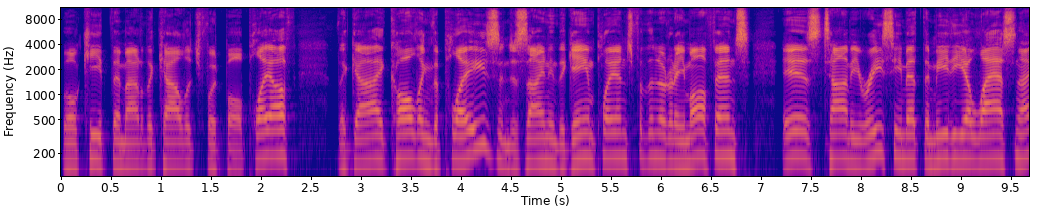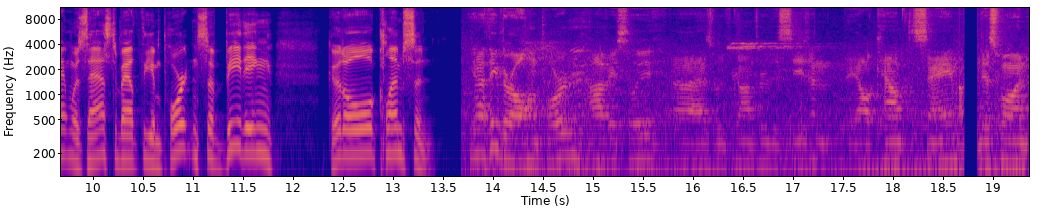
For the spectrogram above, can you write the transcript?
will keep them out of the college football playoff. The guy calling the plays and designing the game plans for the Notre Dame offense is Tommy Rees. He met the media last night and was asked about the importance of beating good old Clemson. You know, I think they're all important, obviously. Uh, as we've gone through the season, they all count the same. This one,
